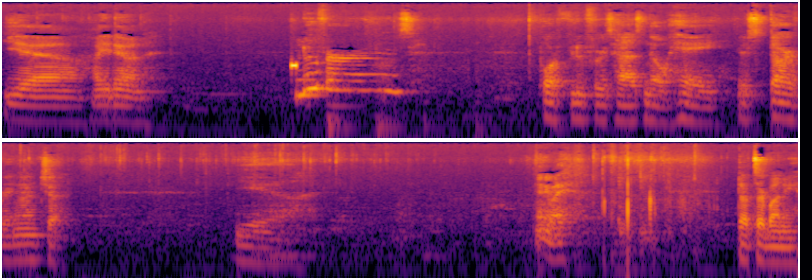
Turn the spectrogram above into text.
Yeah, how you doing? Floofers. Poor Floofers has no hay. You're starving, aren't you? Yeah. Anyway, that's our bunny.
